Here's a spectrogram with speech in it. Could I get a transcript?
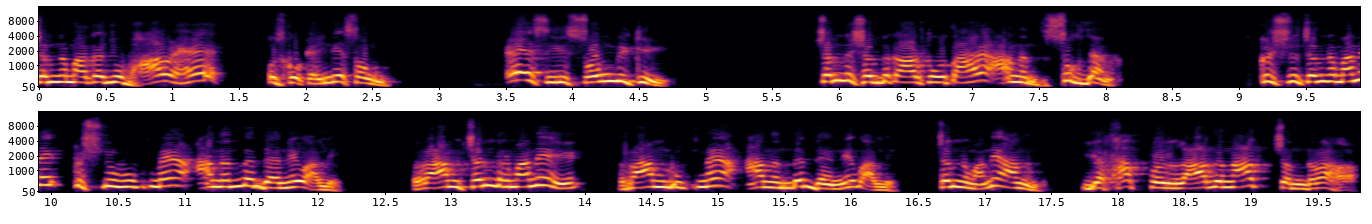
चंद्रमा का जो भाव है, उसको कहेंगे सौम्य। ऐसी सौम्य की चंद्र शब्द का अर्थ होता है आनंद, सुख देना कृष्ण चंद्र माने कृष्ण रूप में आनंद देने वाले। रामचंद्र माने राम रूप में आनंद देने वाले। चंद्र माने आनंद। यथा प्रहलादनाथ चंद्र।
